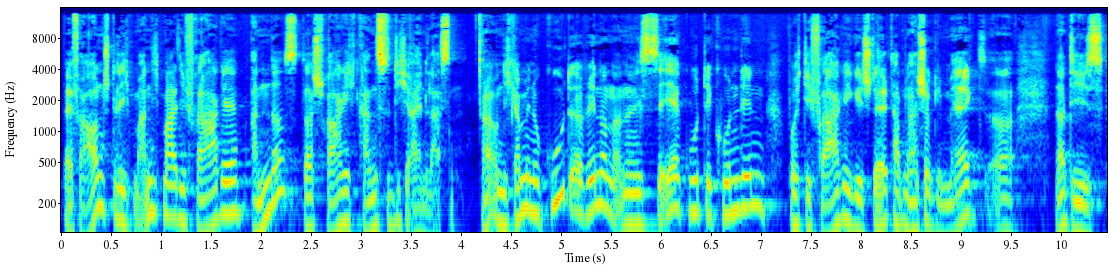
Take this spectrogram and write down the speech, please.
bei Frauen stelle ich manchmal die Frage anders, da frage ich, kannst du dich einlassen? Ja, und ich kann mich nur gut erinnern an eine sehr gute Kundin, wo ich die Frage gestellt habe, da habe schon gemerkt, äh, na, die, ist,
